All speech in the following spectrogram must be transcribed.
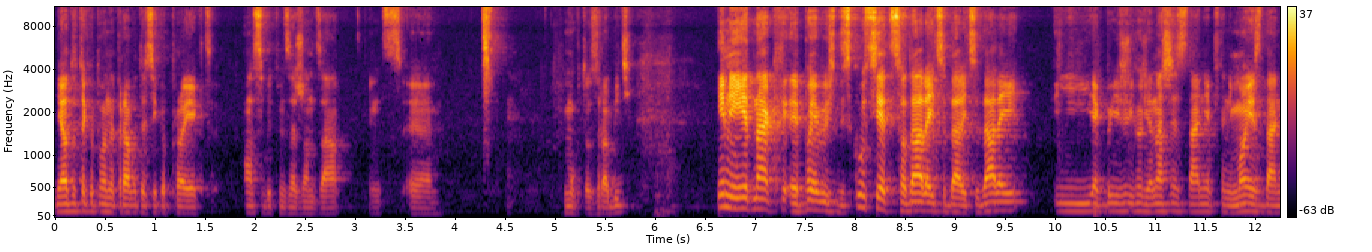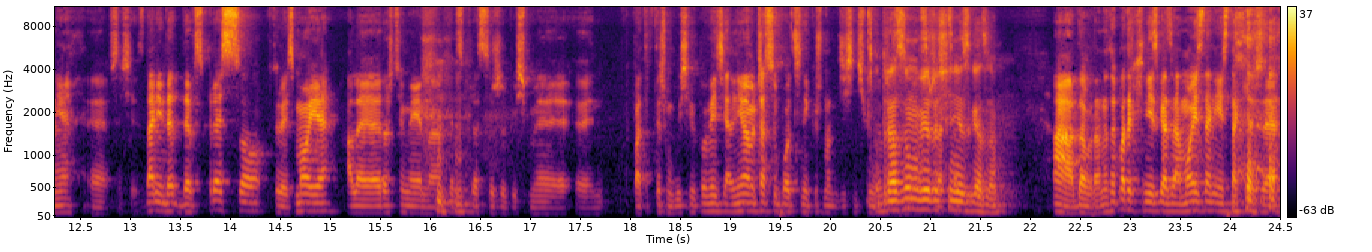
miał do tego pełne prawo, to jest jego projekt, on sobie tym zarządza, więc y, mógł to zrobić. Niemniej jednak pojawiły się dyskusje, co dalej, co dalej, co dalej. I jakby jeżeli chodzi o nasze zdanie, przynajmniej moje zdanie, e, w sensie zdanie Devspresso, które jest moje, ale rozciągnę je na Devspresso, żebyśmy, e, Patryk też mógł się wypowiedzieć, ale nie mamy czasu, bo odcinek już ma 10 minut. Od razu mówię, że się nie zgadzam. A, dobra, no to Patryk się nie zgadza. Moje zdanie jest takie, że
